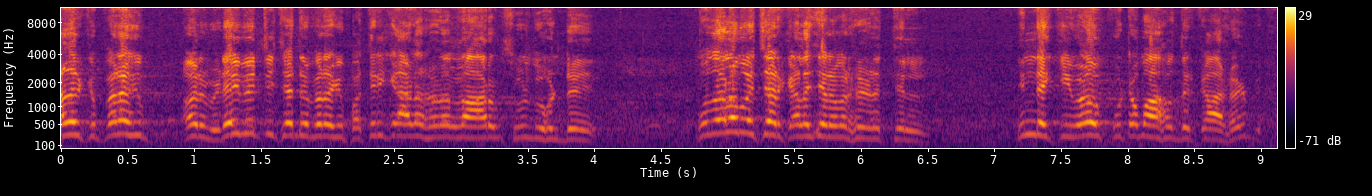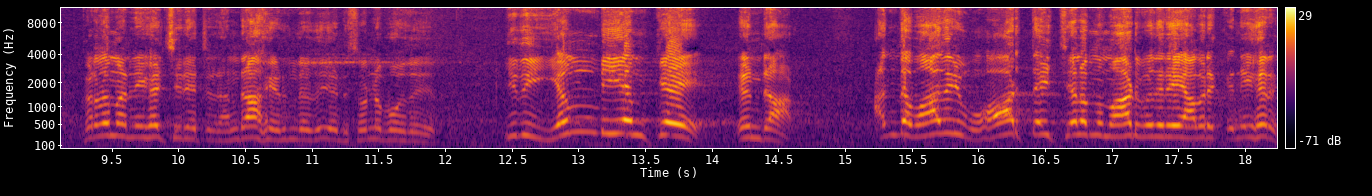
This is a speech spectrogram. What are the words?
அதற்கு பிறகு அவர் விடைபெற்று சென்ற பிறகு பத்திரிகையாளர்கள் எல்லாரும் சூழ்ந்து கொண்டு முதலமைச்சர் கலைஞர் அவர்களிடத்தில் இன்றைக்கு இவ்வளவு கூட்டமாக வந்திருக்கார்கள் பிரதமர் நிகழ்ச்சி நேற்று நன்றாக இருந்தது என்று சொன்னபோது இது எம்டிஎம்கே என்றார். அந்த மாதிரி வார்த்தை சிலம்பம் ஆடுவதிலே அவருக்கு நிகர்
